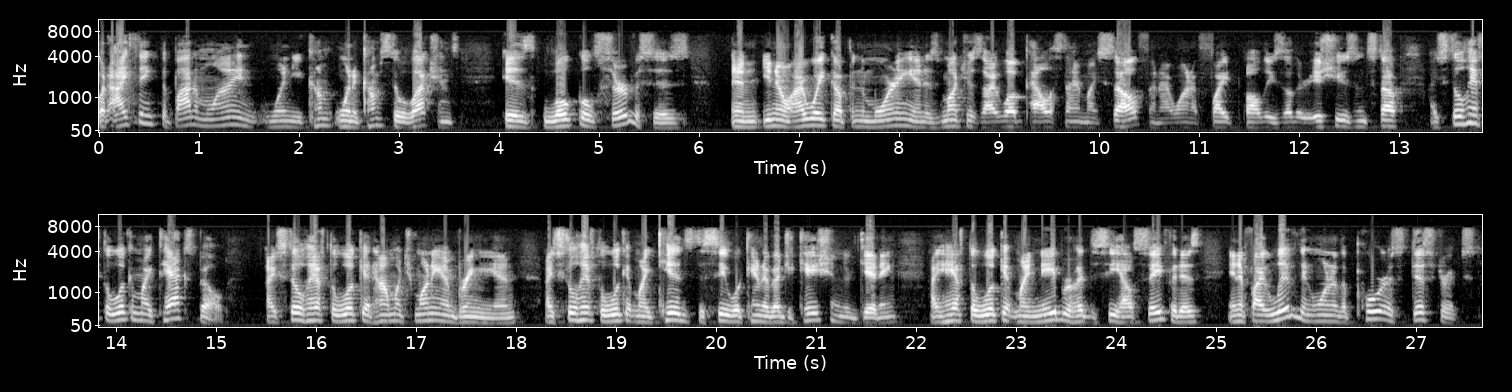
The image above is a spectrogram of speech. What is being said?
But I think the bottom line when you come when it comes to elections is local services. And you know, I wake up in the morning, and as much as I love Palestine myself, and I want to fight all these other issues and stuff, I still have to look at my tax bill. I still have to look at how much money I'm bringing in. I still have to look at my kids to see what kind of education they're getting. I have to look at my neighborhood to see how safe it is. And if I lived in one of the poorest districts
